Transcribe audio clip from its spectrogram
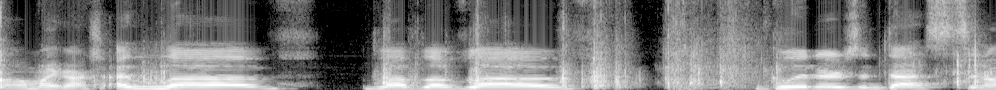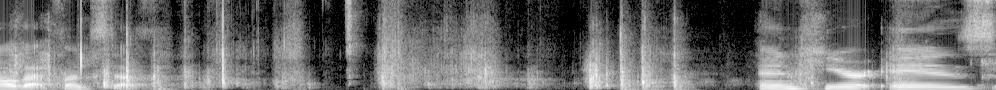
Oh my gosh, I love, love, love, love glitters and dusts and all that fun stuff. And here is,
